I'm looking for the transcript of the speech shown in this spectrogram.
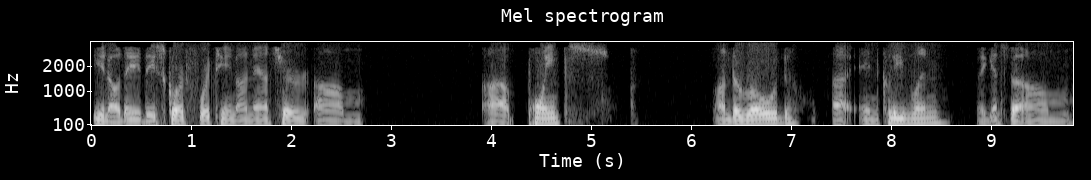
you know they they scored 14 unanswered um uh points on the road uh in Cleveland against the um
